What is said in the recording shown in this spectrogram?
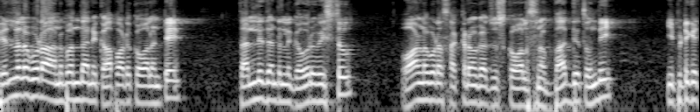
పిల్లలు కూడా అనుబంధాన్ని కాపాడుకోవాలంటే తల్లిదండ్రులను గౌరవిస్తూ వాళ్ళను కూడా సక్రమంగా చూసుకోవాల్సిన బాధ్యత ఉంది. ఇప్పటికే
